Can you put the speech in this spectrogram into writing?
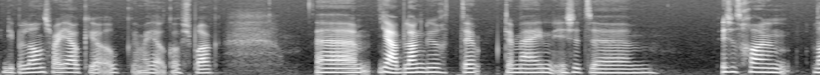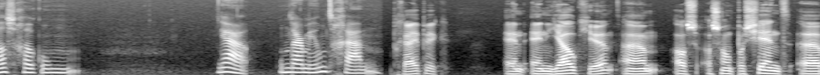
En die balans waar jij ook, ook, waar ook over sprak. Um, ja, langdurige termijn is het, um, is het gewoon lastig ook om, ja, om daarmee om te gaan. Begrijp ik. En, en Joukje, um, als, als zo'n patiënt uh,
